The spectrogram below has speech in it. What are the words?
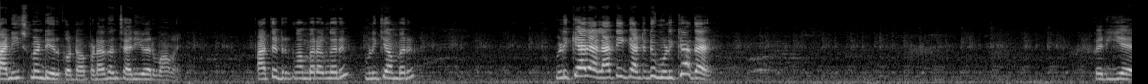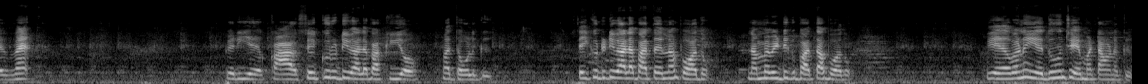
பனிஷ்மெண்ட் இருக்கட்டும். அப்படா தான் சரி வருவான் அவன். பார்த்துட்டு இருக்கான் பாரு அங்கரு முழிக்காம்பரு முழிக்காத. எல்லாத்தையும் கேட்டுட்டு முழிக்காத. பெரியவன் பெரிய கா செக்யூரிட்டி வேலை பார்க்கியோ மற்றவளுக்கு செக்யூரிட்டி வேலை பார்த்ததெல்லாம் போதும். நம்ம வீட்டுக்கு பார்த்தா போதும். எவனும் எதுவும் செய்ய மாட்டான் அவனுக்கு.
